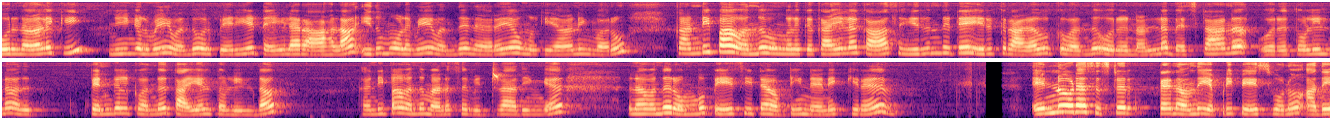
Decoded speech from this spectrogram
ஒரு நாளைக்கு நீங்களுமே வந்து ஒரு பெரிய டெய்லர் ஆகலாம். இது மூலமே வந்து நிறைய உங்களுக்கு ஏர்னிங் வரும். கண்டிப்பாக வந்து உங்களுக்கு கையில் காசு இருந்துகிட்டே இருக்கிற அளவுக்கு வந்து ஒரு நல்ல பெஸ்ட்டான ஒரு தொழில்னால் அது பெண்களுக்கு வந்து தையல் தொழில் தான். கண்டிப்பாக வந்து மனசை விட்டுறாதீங்க. நான் வந்து ரொம்ப பேசிட்டேன் அப்படின்னு நினைக்கிறேன். என்னோட சிஸ்டர்கிட்ட நான் வந்து எப்படி பேசுவனோ அதே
